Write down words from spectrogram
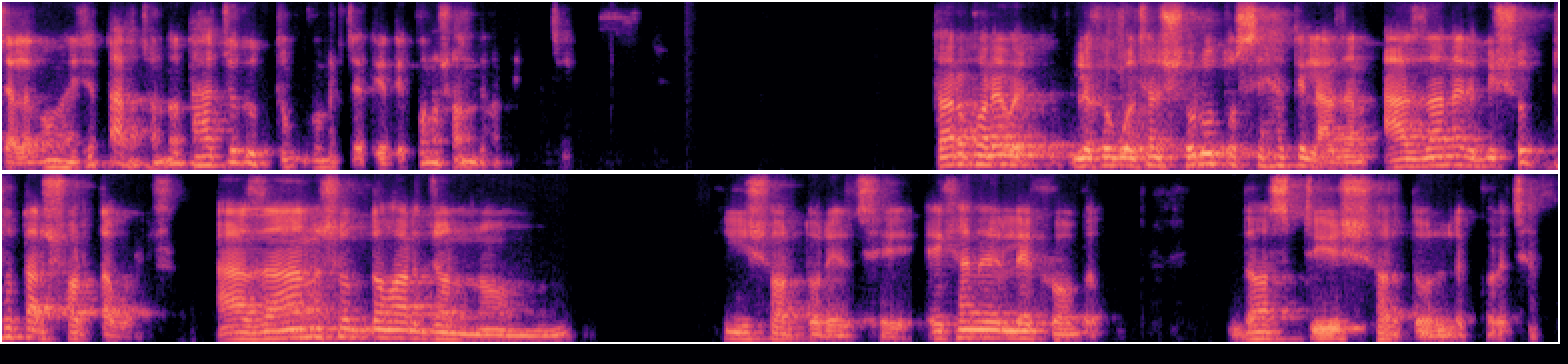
চালা ঘুম হয়েছে, তার জন্য তাহাজ্জুদ উত্তম ঘুমের চাইতে কোনো সন্দেহ নেই। তারপরে লেখক বলছেন, শুরু তো সেহাতিল আজান আজানের বিশুদ্ধতার শর্তাবলী। আজান শুদ্ধ হওয়ার জন্য কি শর্ত রয়েছে? এখানে লেখক দশটি শর্ত উল্লেখ করেছেন।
